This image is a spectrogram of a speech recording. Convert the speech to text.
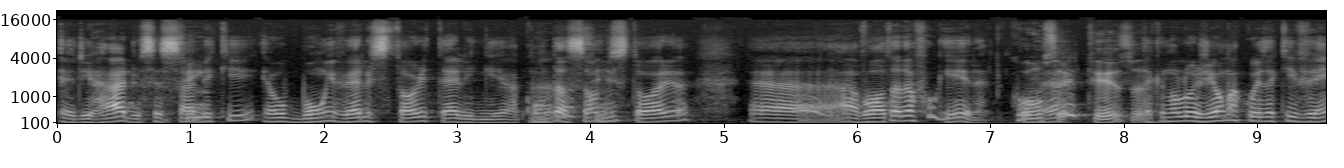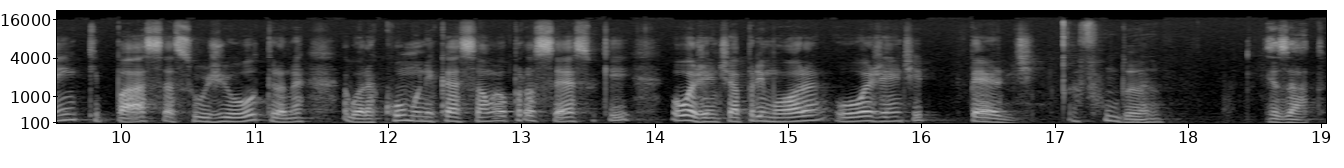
é de rádio você sabe sim. que é o bom e velho storytelling a contação ah, de história à volta da fogueira. Com né? certeza. A tecnologia é uma coisa que vem, que passa, surge outra, né? Agora, a comunicação é o processo que ou a gente aprimora ou a gente perde. Afunda, né? Exato.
